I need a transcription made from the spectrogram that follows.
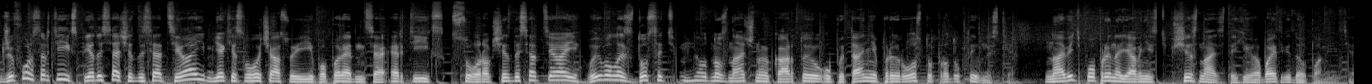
GeForce RTX 5060 Ti, як і свого часу її попередниця RTX 4060 Ti, виявилась досить неоднозначною картою у питанні приросту продуктивності, навіть попри наявність 16 ГБ відеопам'яті.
